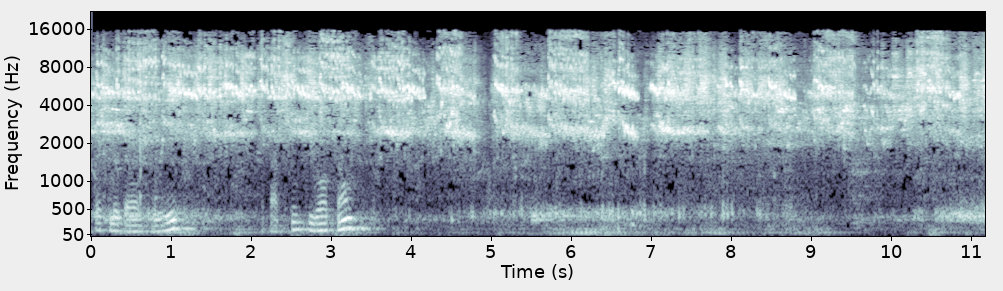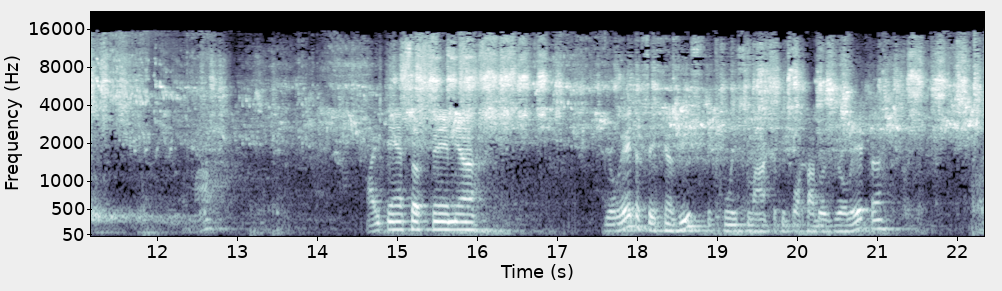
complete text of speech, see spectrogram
Até que legal aqui. Tá um pilotão. Tem essa fêmea violeta que vocês tinham visto, com esse macho aqui portador de violeta. Vou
